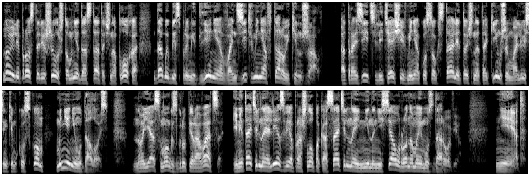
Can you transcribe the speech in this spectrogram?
Ну или просто решил, что мне достаточно плохо, дабы без промедления вонзить в меня второй кинжал. Отразить летящий в меня кусок стали точно таким же малюсеньким куском мне не удалось. Но я смог сгруппироваться, и метательное лезвие прошло по касательной, не нанеся урона моему здоровью. Нет,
